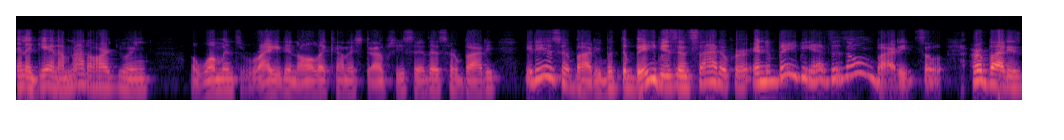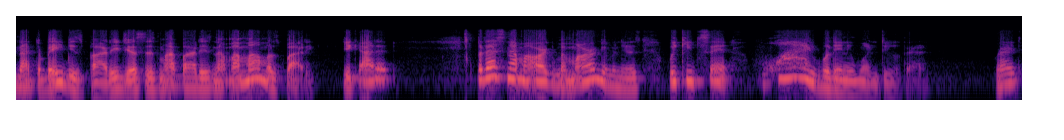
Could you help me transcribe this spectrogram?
And again, I'm not arguing a woman's right and all that kind of stuff. She said that's her body. It is her body, but the baby's inside of her, and the baby has his own body. So her body is not the baby's body, just as my body is not my mama's body. You got it? But that's not my argument. My argument is we keep saying, why would anyone do that? Right?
